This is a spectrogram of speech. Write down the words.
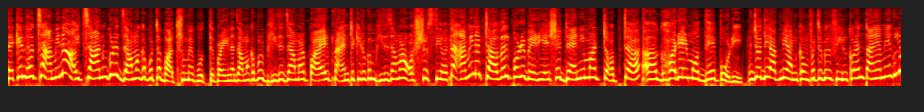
second হচ্ছে আমি না ওই চান করে জামা কাপড়টা বাথরুমে পরতে পারি না। জামা কাপড় ভিজে যায় আমার পায়ের প্যান্টটা কীরকম ভিজে যায় আমার অস্বস্তি হয়। তা আমি না টাওয়েল পরে বেরিয়ে এসে ড্যানিমার টপটা ঘরের মধ্যে পরি। যদি আপনি আনকমফোর্টেবল ফিল করেন তাই আমি এগুলো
